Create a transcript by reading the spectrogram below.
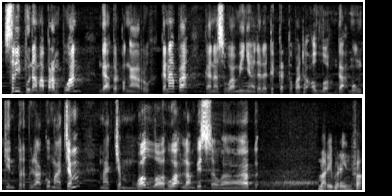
seribu nama perempuan nggak berpengaruh. Kenapa? Karena suaminya adalah dekat kepada Allah, nggak mungkin berperilaku macam-macam. Wallahu a'lam bissawab. Mari berinfak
